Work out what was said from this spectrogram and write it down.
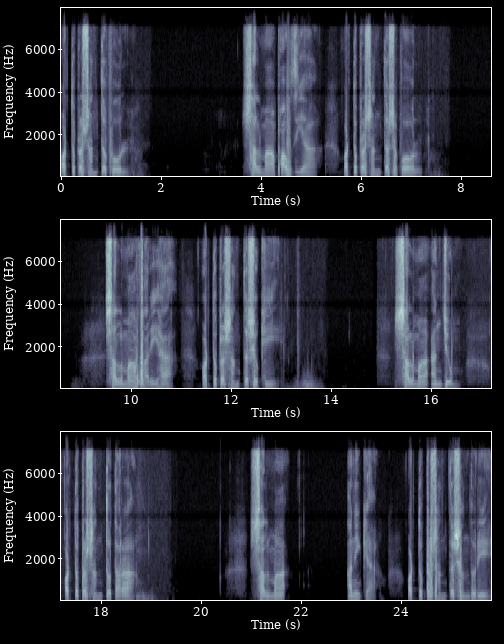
অর্থ প্রশান্ত ফুল। সালমা ফাউজিয়া, অর্থ প্রশান্ত সফল। সালমা ফারিহা, অর্থ প্রশান্ত সুখী। সালমা আঞ্জুম, অর্থ প্রশান্ত তারা। সালমা আনিকা, অর্থ প্রশান্ত সুন্দরী।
